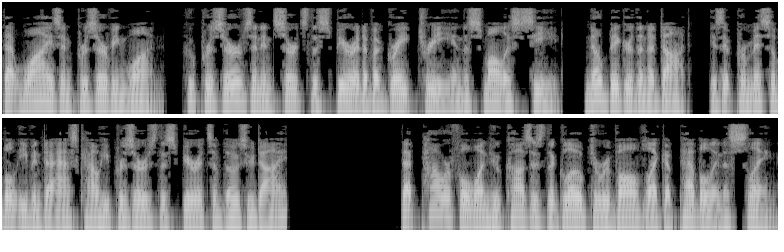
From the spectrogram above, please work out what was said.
That wise and preserving one, who preserves and inserts the spirit of a great tree in the smallest seed, no bigger than a dot, is it permissible even to ask how he preserves the spirits of those who die? That powerful one who causes the globe to revolve like a pebble in a sling,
